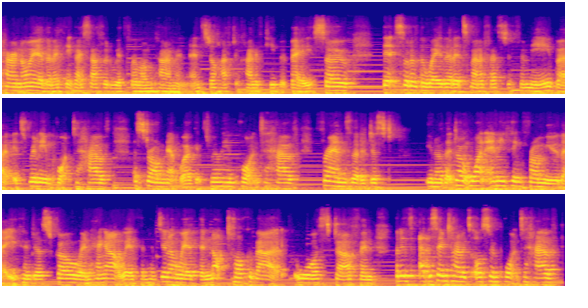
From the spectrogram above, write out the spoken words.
paranoia that I think I suffered with for a long time and, and still have to kind of keep at bay. So that's sort of the way that it's manifested for me. But it's really important to have a strong network. It's really important to have friends that are just, you know, that don't want anything from you, that you can just go and hang out with and have dinner with and not talk about war stuff. And but it's at the same time, it's also important to have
